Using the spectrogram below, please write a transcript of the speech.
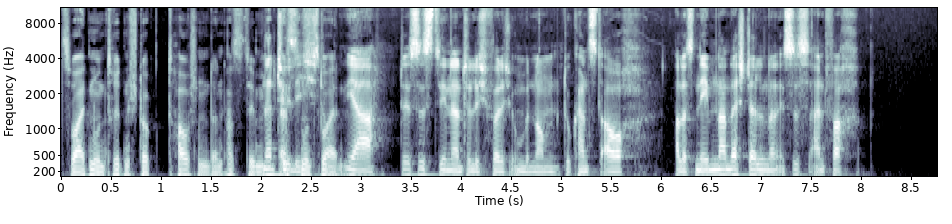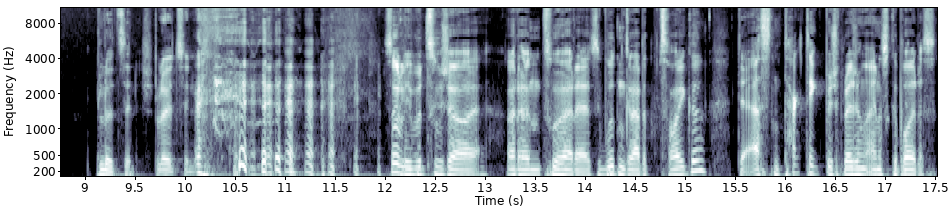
zweiten und dritten Stock tauschen, dann hast du den ersten und Natürlich. zweiten. Ja, das ist dir natürlich völlig unbenommen. Du kannst auch alles nebeneinander stellen, dann ist es einfach Blödsinnig. Blödsinn. So, liebe Zuschauer oder Zuhörer, Sie wurden gerade Zeuge der ersten Taktikbesprechung eines Gebäudes.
